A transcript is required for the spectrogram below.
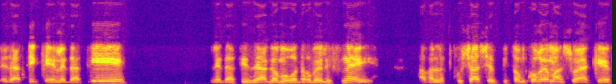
לדעתי כן, לדעתי... לדעתי זה היה גמור עוד הרבה לפני, אבל התחושה שפתאום קורה משהו היה כיף.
